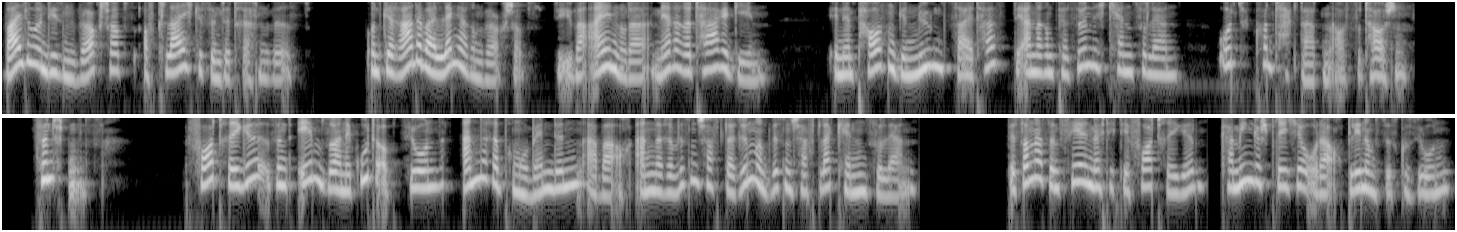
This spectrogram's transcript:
weil du in diesen Workshops auf Gleichgesinnte treffen wirst. Und gerade bei längeren Workshops, die über ein oder mehrere Tage gehen, in den Pausen genügend Zeit hast, die anderen persönlich kennenzulernen und Kontaktdaten auszutauschen. Fünftens. Vorträge sind ebenso eine gute Option, andere Promovendinnen, aber auch andere Wissenschaftlerinnen und Wissenschaftler kennenzulernen. Besonders empfehlen möchte ich dir Vorträge, Kamingespräche oder auch Plenumsdiskussionen,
